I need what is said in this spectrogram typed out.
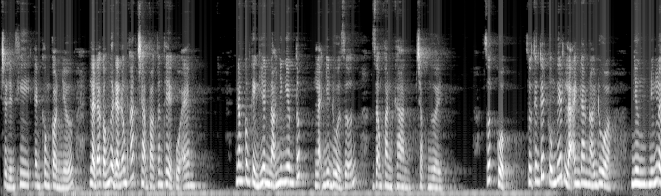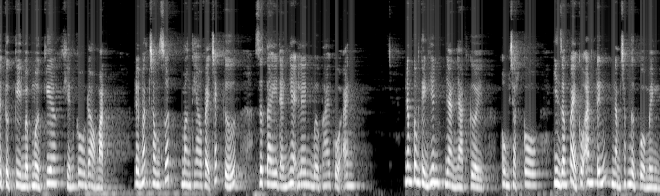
cho đến khi em không còn nhớ là đã có người đàn ông khác chạm vào thân thể của em. năm Công Kình Hiên nói như nghiêm túc, lại như đùa giỡn, giọng khàn khàn, chọc người. Rốt cuộc, dù Thiên Tuyết cũng biết là anh đang nói đùa, nhưng những lời cực kỳ mập mờ kia khiến cô đỏ mặt. Đôi mắt trong suốt mang theo vẻ trách cứ, giơ tay đánh nhẹ lên bờ vai của anh. Nam Công Kình Hiên nhàn nhạt, nhạt cười, ôm chặt cô, nhìn dáng vẻ cô an tĩnh nằm trong ngực của mình,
